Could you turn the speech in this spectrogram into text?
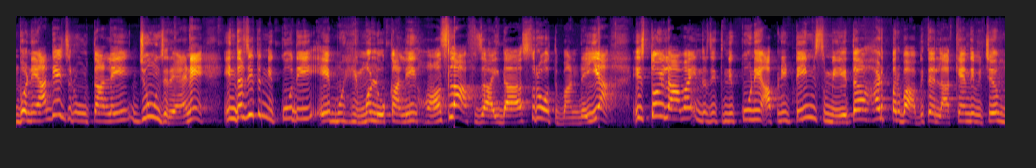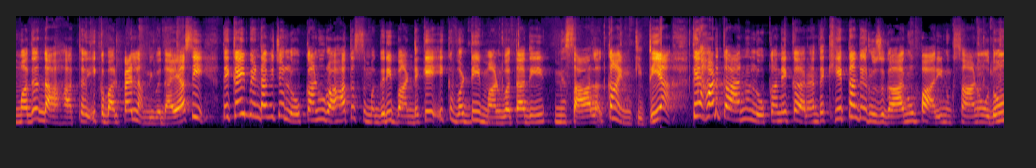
ਬੁਨਿਆਦੀ ਜ਼ਰੂਰਤਾਂ ਲਈ ਜੂਝ ਰਹੇ ਨੇ। ਇੰਦਰਜੀਤ ਨਿੱਕੂ ਦੀ ਇਹ ਮੁਹਿੰਮ ਲੋਕਾਂ ਲਈ ਹੌਸਲਾ ਅਫਜ਼ਾਈ ਦਾ ਸਰੋਤ ਬਣ ਰਹੀ ਆ। ਇਸ ਤੋਂ ਇਲਾਵਾ ਇੰਦਰਜੀਤ ਨਿੱਕੂ ਨੇ ਆਪਣੀ ਟੀਮ ਸਮੇਤ ਹੜ੍ਹ ਪ੍ਰਭਾਵਿਤ ਇਲਾਕਿਆਂ ਦੇ ਵਿੱਚ ਮਦਦ ਦਾ ਹੱਥ ਇੱਕ ਵਾਰ ਪਹਿਲਾਂ ਵੀ ਵਧਾਇਆ ਸੀ ਤੇ ਕਈ ਪਿੰਡਾਂ ਵਿੱਚ ਲੋਕਾਂ ਨੂੰ ਰਾਹਤ ਸਮੱਗਰੀ ਵੰਡ ਕੇ ਇੱਕ ਵੱਡੀ ਮਾਨਵਤਾ ਦੀ ਮਿਸਾਲ ਕਾਇਮ ਕੀਤੀ ਆ। ਤੇ ਹੜ੍ਹ ਕਾਰਨ ਲੋਕਾਂ ਦੇ ਘਰਾਂ ਤੇ ਖੇਤਾਂ ਦੇ ਰੁਜ਼ਗਾਰ ਨੂੰ ਭਾਰੀ ਨੁਕਸਾਨ ਉਦੋਂ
